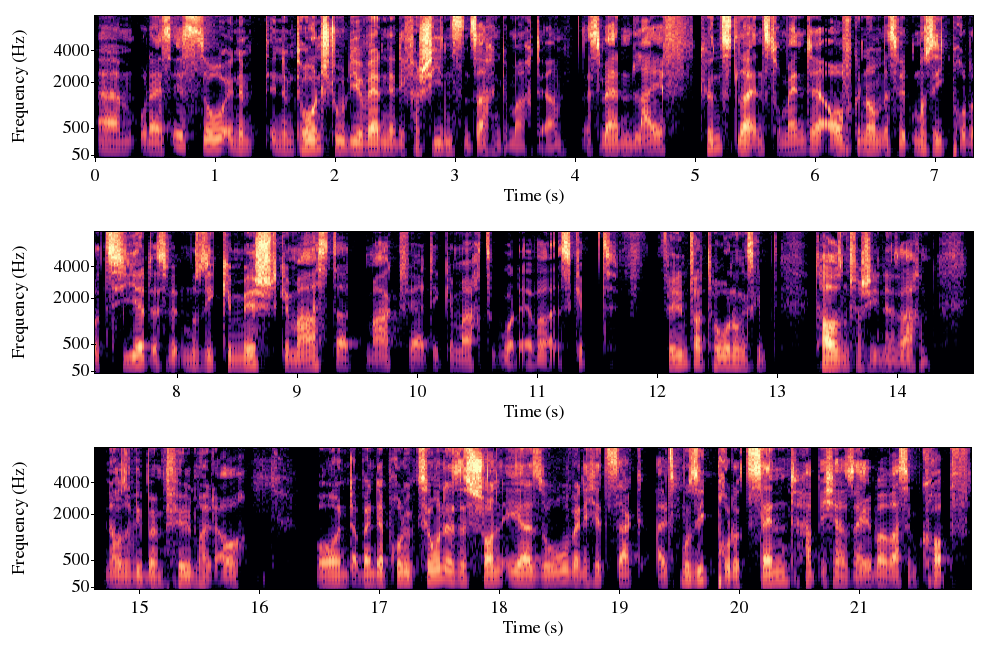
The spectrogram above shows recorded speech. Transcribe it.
ähm, oder es ist so, in einem, in einem Tonstudio werden ja die verschiedensten Sachen gemacht, ja. Es werden live Künstler, Instrumente aufgenommen, es wird Musik produziert, es wird Musik gemischt, gemastert, marktfertig gemacht, whatever. Es gibt Filmvertonung, es gibt tausend verschiedene Sachen. Genauso wie beim Film halt auch. Und aber in der Produktion ist es schon eher so, wenn ich jetzt sage, als Musikproduzent habe ich ja selber was im Kopf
